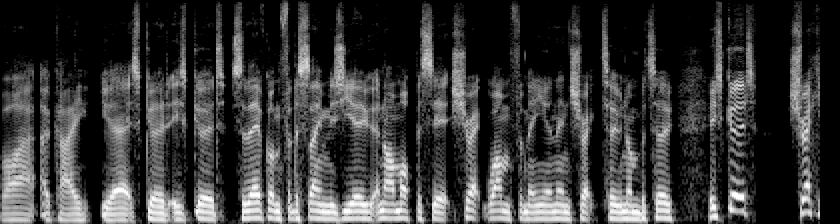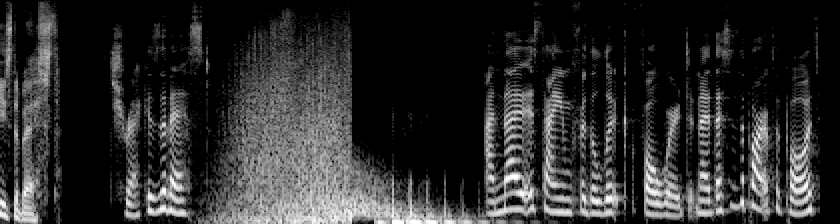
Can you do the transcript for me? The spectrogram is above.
Right. Okay. Yeah, it's good. It's good. So they've gone for the same as you, and I'm opposite. Shrek one for me, and then Shrek two, number two. It's good. Shrek is the best. Shrek is the best. And now it's time for the look forward. Now, this is the part of the pod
